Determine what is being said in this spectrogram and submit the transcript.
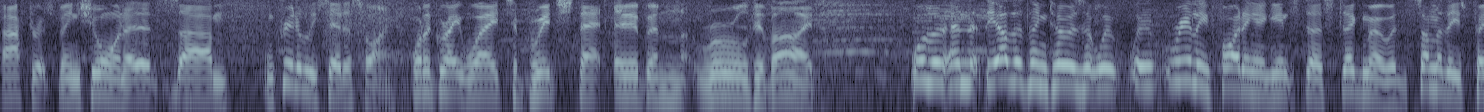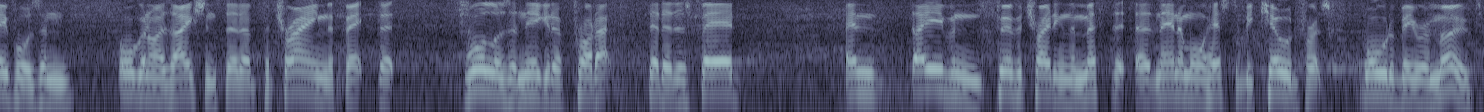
after it's been shorn, it's um, incredibly satisfying. What a great way to bridge that urban rural divide. Well, and the other thing too is that we're, we're really fighting against a stigma with some of these peoples and organisations that are portraying the fact that wool is a negative product, that it is bad, and they even perpetrating the myth that an animal has to be killed for its wool to be removed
